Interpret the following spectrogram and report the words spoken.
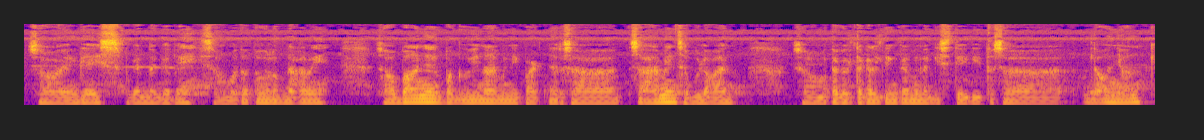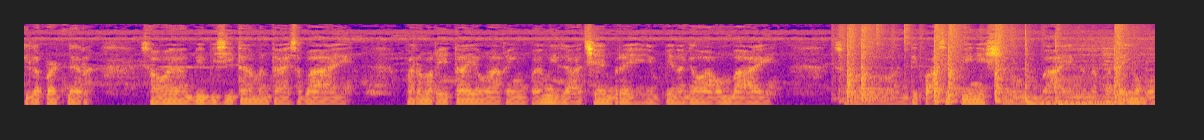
So, ayun guys, magandang gabi. So, matutulog na kami. So, abangan nyo yung pag-uwi namin ni partner sa, sa amin, sa Bulacan. So, matagal-tagal din kami nag-stay dito sa La Union, kila partner. So, ngayon, bibisita naman tayo sa bahay para makita yung aking pamilya at syempre, yung pinagawa kong bahay. So, hindi pa kasi finish yung bahay na napatayo ko.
